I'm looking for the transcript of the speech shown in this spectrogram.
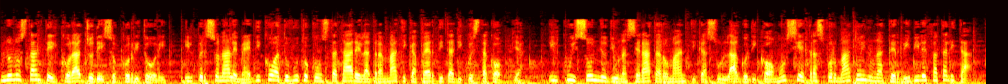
Nonostante il coraggio dei soccorritori, il personale medico ha dovuto constatare la drammatica perdita di questa coppia, il cui sogno di una serata romantica sul lago di Como si è trasformato in una terribile fatalità.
